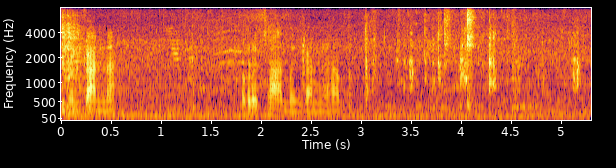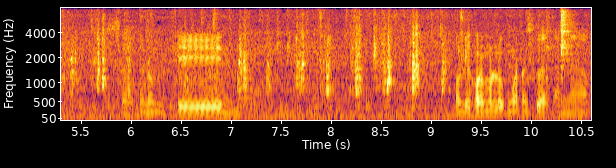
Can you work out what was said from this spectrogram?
เหมือนกันนะ รสชาติเหมือนกันนะครับ ใส่ขนมจีนบางทีคนมารุมก็ต้องช่วยกันนะครับ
